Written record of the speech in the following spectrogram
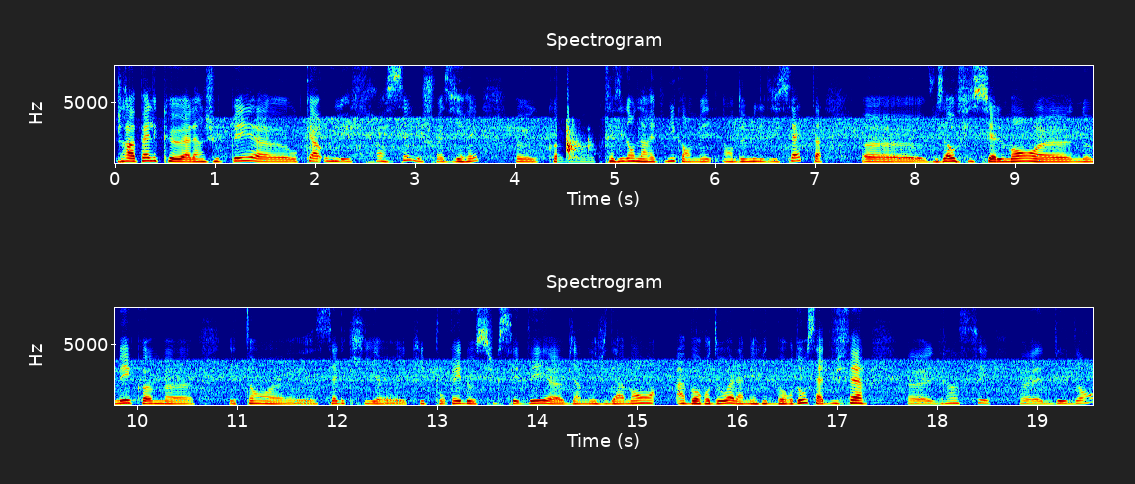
Je rappelle que Alain Juppé, au cas où les Français le choisiraient comme président de la République en, en 2017, vous a officiellement nommé comme étant celle qui, qui pourrait le succéder, bien évidemment, à Bordeaux, à la mairie de Bordeaux. Ça a dû faire grincer des dents.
